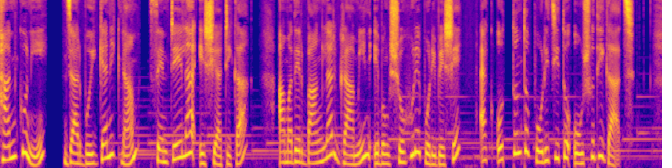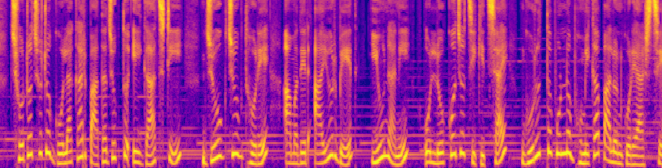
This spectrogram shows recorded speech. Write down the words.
থানকুনি, যার বৈজ্ঞানিক নাম সেন্টেলা এশিয়াটিকা, আমাদের বাংলার গ্রামীণ এবং শহুরে পরিবেশে এক অত্যন্ত পরিচিত ঔষধি গাছ। ছোট ছোট গোলাকার পাতাযুক্ত এই গাছটি যুগ যুগ ধরে আমাদের আয়ুর্বেদ, ইউনানি ও লোকজ চিকিৎসায় গুরুত্বপূর্ণ ভূমিকা পালন করে আসছে।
